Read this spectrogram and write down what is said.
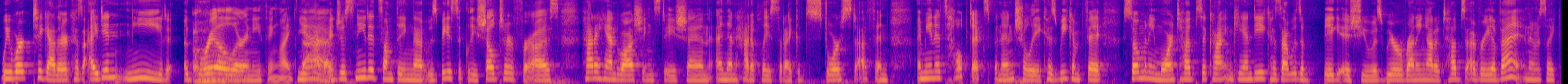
We worked together because I didn't need a grill or oh. anything like that. Yeah. I just needed something that was basically shelter for us, had a hand washing station, and then had a place that I could store stuff. And I mean, it's helped exponentially because we can fit so many more tubs of cotton candy because that was a big issue is we were running out of tubs every event. And it was like,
